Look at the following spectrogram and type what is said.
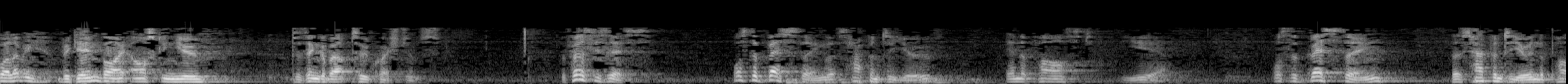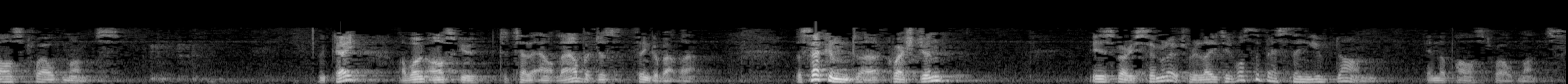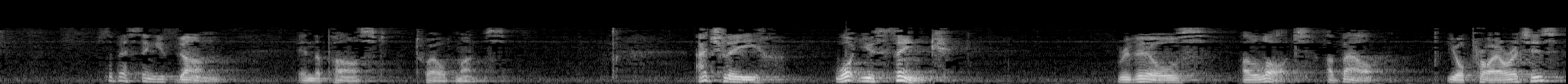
Well, let me begin by asking you to think about two questions. The first is this What's the best thing that's happened to you in the past year? What's the best thing that's happened to you in the past 12 months? Okay? I won't ask you to tell it out loud, but just think about that. The second uh, question is very similar, it's related. What's the best thing you've done in the past 12 months? What's the best thing you've done in the past 12 months? Actually, what you think reveals a lot about your priorities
